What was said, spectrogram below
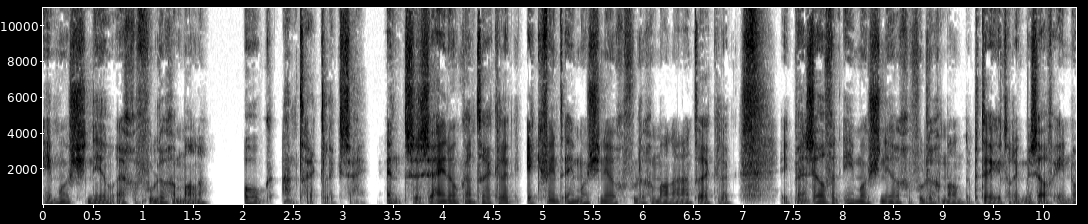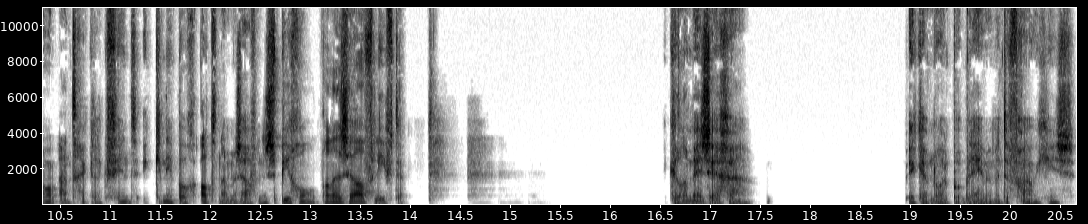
emotioneel en gevoelige mannen ook aantrekkelijk zijn. En ze zijn ook aantrekkelijk. Ik vind emotioneel gevoelige mannen aantrekkelijk. Ik ben zelf een emotioneel gevoelige man. Dat betekent dat ik mezelf enorm aantrekkelijk vind. Ik knip ook altijd naar mezelf in de spiegel van een zelfliefde. Ik wil ermee zeggen, ik heb nooit problemen met de vrouwtjes.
